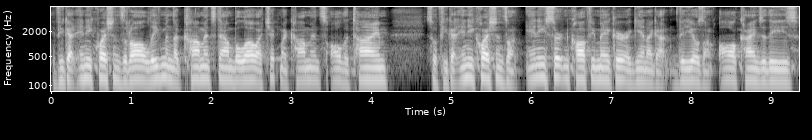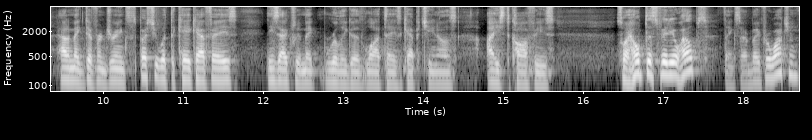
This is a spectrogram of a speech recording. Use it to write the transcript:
If you got any questions at all, leave them in the comments down below. I check my comments all the time. So if you've got any questions on any certain coffee maker, again, I got videos on all kinds of these, how to make different drinks, especially with the K cafes. These actually make really good lattes, cappuccinos, iced coffees. So I hope this video helps. Thanks everybody for watching.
